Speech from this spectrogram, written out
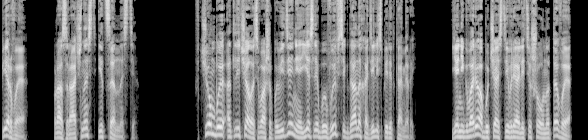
Первое. Прозрачность и ценности. В чем бы отличалось ваше поведение, если бы вы всегда находились перед камерой? Я не говорю об участии в реалити-шоу на ТВ,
